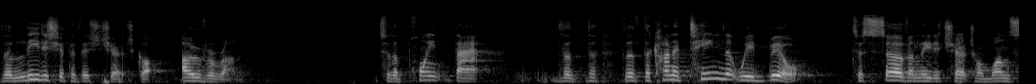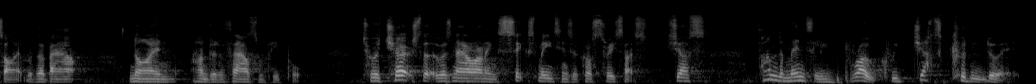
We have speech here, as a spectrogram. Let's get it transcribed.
the leadership of this church got overrun to the point that the, the, the, the kind of team that we'd built to serve and lead a church on one site with about 900, 1,000 people, to a church that was now running six meetings across three sites, just fundamentally broke. We just couldn't do it.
